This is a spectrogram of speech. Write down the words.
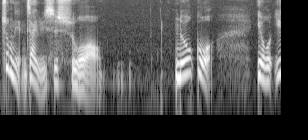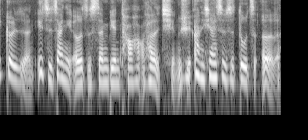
重点在于是说哦，如果有一个人一直在你儿子身边讨好他的情绪啊，你现在是不是肚子饿了？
